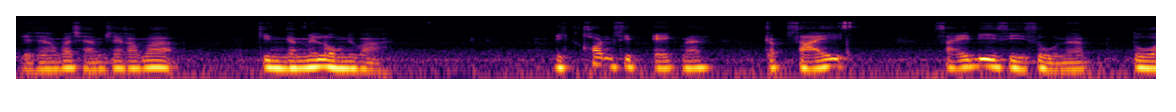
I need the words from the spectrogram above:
อย่าใช้คำว่าแชมป์ใช้คำว่ากินกันไม่ลงดีกว่า Nikon 10x นะ กับไซส์ไซส์ D40 นะครับ ตัว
